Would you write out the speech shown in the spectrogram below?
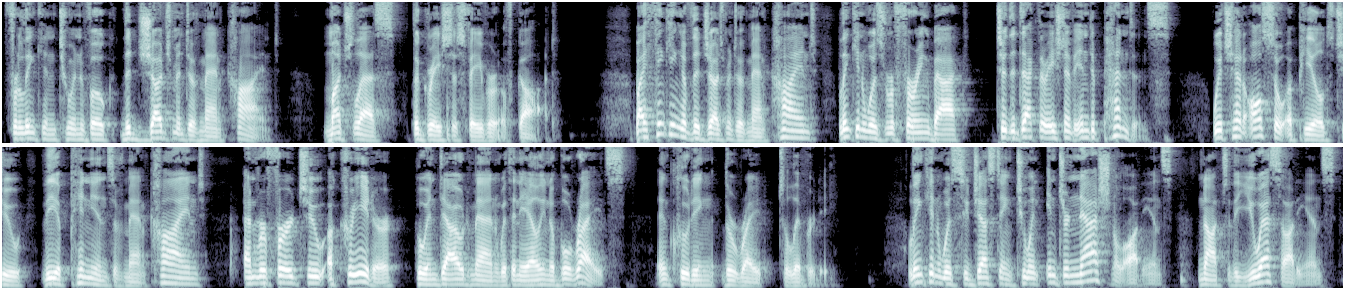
for Lincoln to invoke the judgment of mankind, much less the gracious favor of God. By thinking of the judgment of mankind, Lincoln was referring back to the Declaration of Independence, which had also appealed to the opinions of mankind and referred to a creator who endowed men with inalienable rights, including the right to liberty. Lincoln was suggesting to an international audience, not to the US audience,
